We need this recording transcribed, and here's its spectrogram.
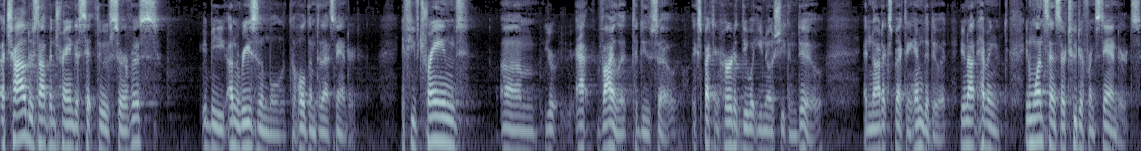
A child who's not been trained to sit through service, it'd be unreasonable to hold them to that standard. If you've trained um, your at Violet to do so, expecting her to do what you know she can do, and not expecting him to do it, you're not having. In one sense, they're two different standards.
